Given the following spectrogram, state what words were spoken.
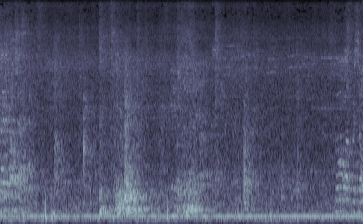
vai jogar. Vamos lá pro São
